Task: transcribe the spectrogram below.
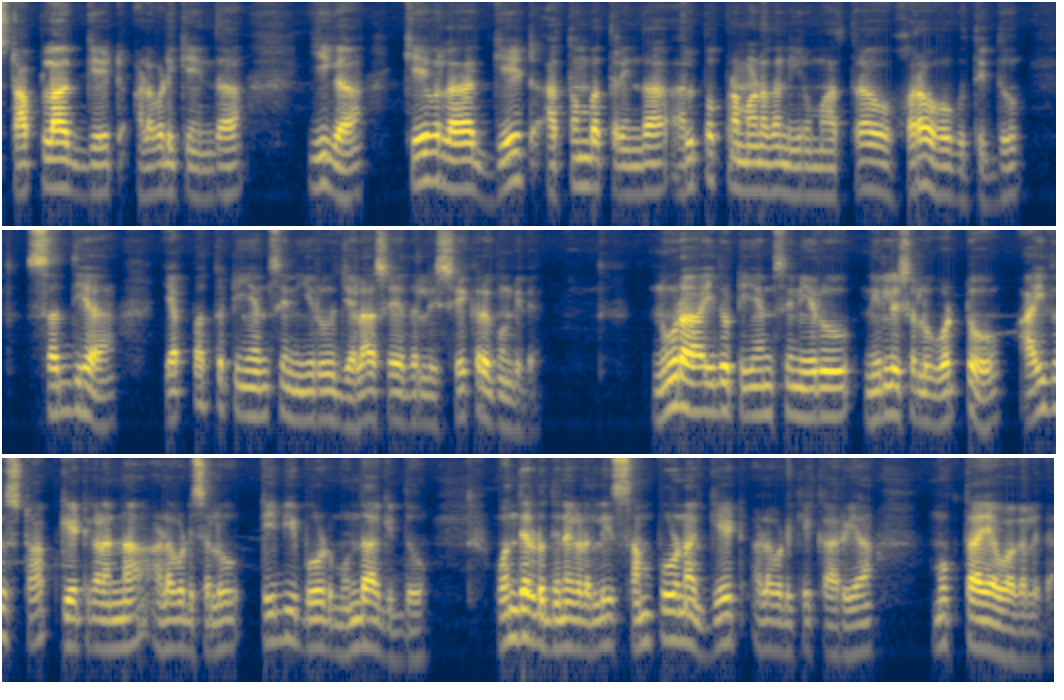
ಸ್ಟಾಪ್ಲಾಗ್ ಗೇಟ್ ಅಳವಡಿಕೆಯಿಂದ ಈಗ ಕೇವಲ ಗೇಟ್ ಹತ್ತೊಂಬತ್ತರಿಂದ ಅಲ್ಪ ಪ್ರಮಾಣದ ನೀರು ಮಾತ್ರ ಹೊರ ಹೋಗುತ್ತಿದ್ದು, ಸದ್ಯ ಎಪ್ಪತ್ತು ಟಿ ಎಂ ಸಿ ನೀರು ಜಲಾಶಯದಲ್ಲಿ ಶೇಖರಗೊಂಡಿದೆ. ನೂರ ಐದು ಟಿ ಎಂ ಸಿ ನೀರು ನಿಲ್ಲಿಸಲು ಒಟ್ಟು ಐದು ಸ್ಟಾಪ್ ಗೇಟ್ಗಳನ್ನು ಅಳವಡಿಸಲು ಟಿ ಬಿ ಬೋರ್ಡ್ ಮುಂದಾಗಿದ್ದು ಒಂದೆರಡು ದಿನಗಳಲ್ಲಿ ಸಂಪೂರ್ಣ ಗೇಟ್ ಅಳವಡಿಕೆ ಕಾರ್ಯ ಮುಕ್ತಾಯವಾಗಲಿದೆ.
